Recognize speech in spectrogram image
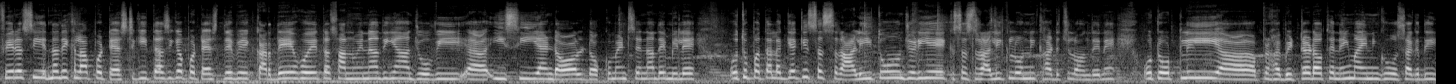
ਫਿਰ ਅਸੀਂ ਇਹਨਾਂ ਦੇ ਖਿਲਾਫ ਪ੍ਰੋਟੈਸਟ ਕੀਤਾ ਸੀਗਾ ਪ੍ਰੋਟੈਸਟ ਦੇ ਕਰਦੇ ਹੋਏ ਤਾਂ ਸਾਨੂੰ ਇਹਨਾਂ ਦੀਆਂ ਜੋ ਵੀ ਈਸੀ ਐਂਡ ਆਲ ਡਾਕੂਮੈਂਟਸ ਇਹਨਾਂ ਦੇ ਮਿਲੇ ਉਹ ਤੋਂ ਪਤਾ ਲੱਗਿਆ ਕਿ ਸਸਰਾਲੀ ਤੋਂ ਜਿਹੜੀ ਇਹ ਇੱਕ ਸਸਰਾਲੀ ਕਲੋਨੀ ਖੱਡ ਚਲਾਉਂਦੇ ਨੇ, ਉਹ ਟੋਟਲੀ ਪ੍ਰੋਹਿਬਿਟਡ ਆ, ਉੱਥੇ ਨਹੀਂ ਮਾਈਨਿੰਗ ਹੋ ਸਕਦੀ।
